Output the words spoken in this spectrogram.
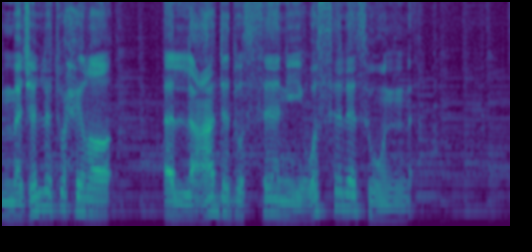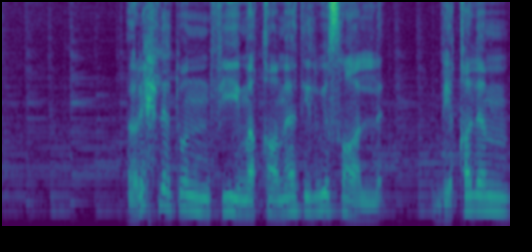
مجلة حراء العدد الثاني والثلاثون. رحلة في مقامات الوصال بقلم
